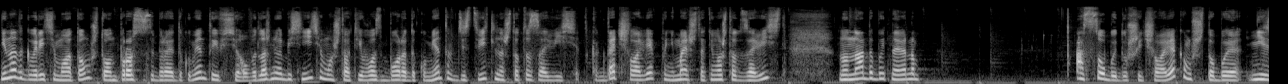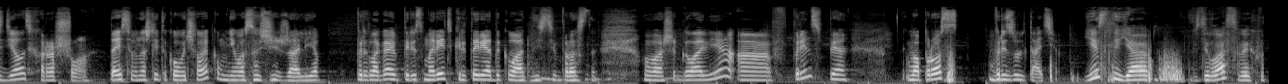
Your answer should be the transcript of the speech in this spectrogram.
не надо говорить ему о том, что он просто собирает документы и все. Вы должны объяснить ему, что от его сбора документов действительно что-то зависит. Когда человек понимает, что от него что-то зависит, но надо быть, наверное, особой души человеком, чтобы не сделать хорошо. Да, если вы нашли такого человека, мне вас очень жаль. Я предлагаю пересмотреть критерии адекватности просто в вашей голове. А, в принципе, вопрос в результате. Если я взяла своих вот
